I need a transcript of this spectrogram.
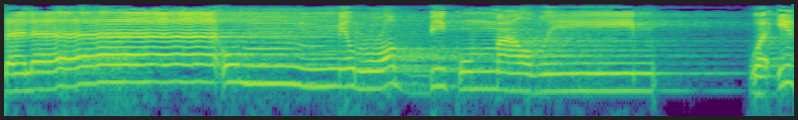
بَلَاءٌ مِّن رَّبِّكُمْ عَظِيمٌ. وَإِذْ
